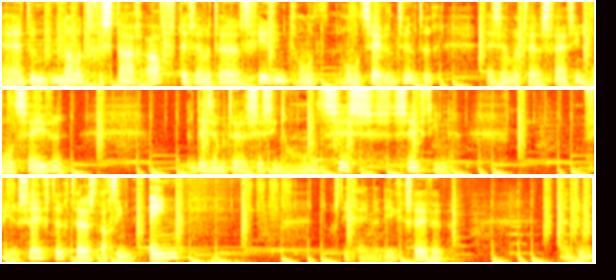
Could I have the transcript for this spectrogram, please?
En toen nam het gestaag af. December 2014 100, 127. December 2015 107. December 2016 106. 17 74. 2018 1. Dat was diegene die ik geschreven heb. En toen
